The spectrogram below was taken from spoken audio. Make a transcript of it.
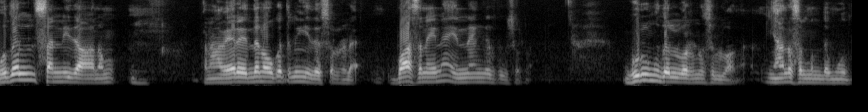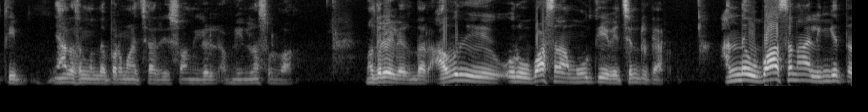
முதல் சன்னிதானம். இப்போ நான் வேறு எந்த நோக்கத்துலையும் இதை சொல்லலை. உபாசனைனா என்னங்கிறதுக்கு சொல்கிறேன் குரு முதல்வர்னு சொல்லுவாங்க. ஞானசம்பந்த மூர்த்தி ஞானசம்பந்த பரமாச்சாரிய சுவாமிகள் அப்படின்லாம் சொல்லுவாங்க. மதுரையில் இருந்தார். அவர் ஒரு உபாசனா மூர்த்தியை வச்சுருக்கார் அந்த உபாசனா லிங்கத்தை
